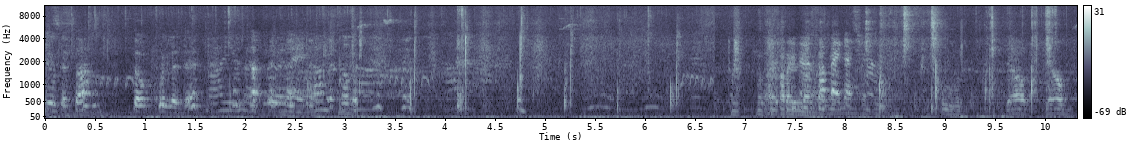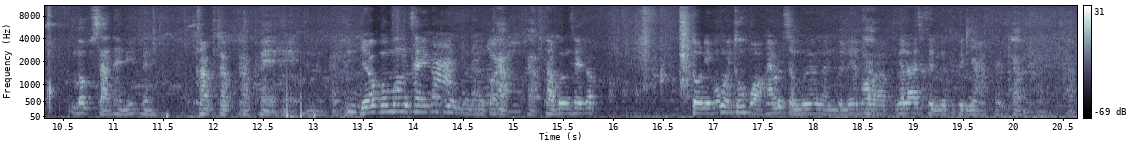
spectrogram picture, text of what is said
อยู่กับต้นตกคุณเลยเด้อเข้าไปเนี่ยเข้าไปกับช่างเดี๋ยวเดี๋ยวลบสันให้นิดนึงครับครับครับให้ให้นิดนึงครับเดี๋ยวผมเบิ่งใส่กับเพื่อนไปเลยครับ ครับถ้าเบิ่งใส่กับ ตัวนี้ผมก็ทุบบอกให้มันเสมอกันไปเลยเพราะว่าเวลาขึ้นก็จะขึ้นยากไปครับครับ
